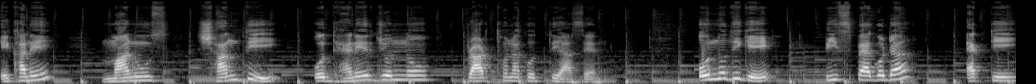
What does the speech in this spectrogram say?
এখানে মানুষ শান্তি ও ধ্যানের জন্য প্রার্থনা করতে আসেন। অন্যদিকে পিস প্যাগোডা একটি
